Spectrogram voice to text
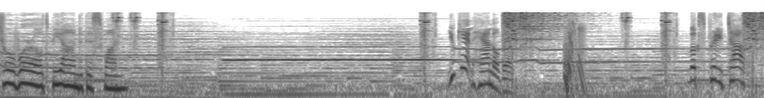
To a world beyond this one. You can't handle this. Looks pretty tough.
